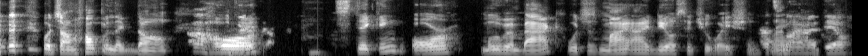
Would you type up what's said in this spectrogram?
which I'm hoping they don't, hope or they- sticking or moving back, which is my ideal situation. that's right? my ideal.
